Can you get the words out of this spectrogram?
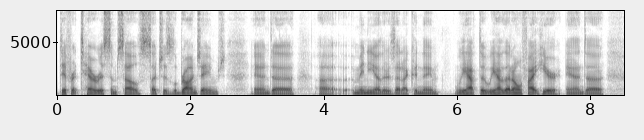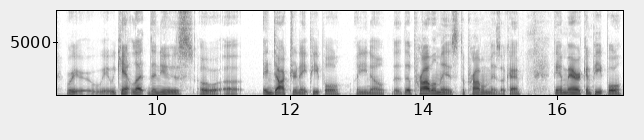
different terrorists themselves such as lebron james and uh, many others that i could name we have to we have that own fight here and we we, we can't let the news oh, uh, indoctrinate people. You know, the, the problem is the problem is okay, the American people,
